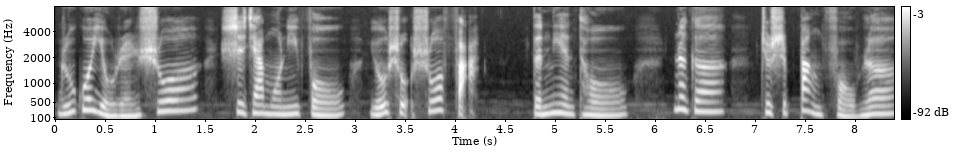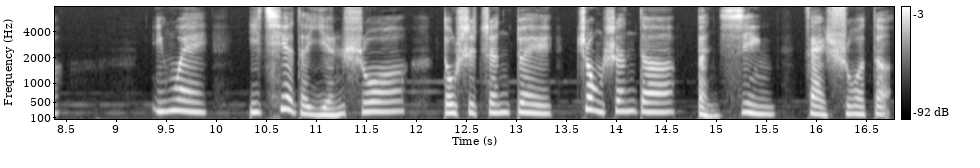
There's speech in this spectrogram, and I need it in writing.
如果有人说释迦牟尼佛有所说法的念头，那个就是谤佛了。因为一切的言说都是针对众生的本性。在说的，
